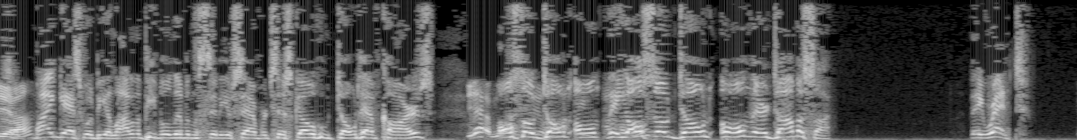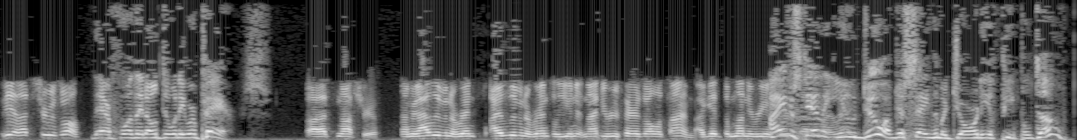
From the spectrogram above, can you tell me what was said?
Yeah. My guess would be a lot of the people who live in the city of San Francisco who don't have cars Yeah. also don't own. They also don't own their domicile. They rent. Yeah, that's true as well. Therefore, they don't do any repairs. Uh, that's not true. I mean, I live in a rent. I live in a rental unit, and I do repairs all the time. I get the money reimbursed. I understand that you do. I'm just saying the majority of people don't.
